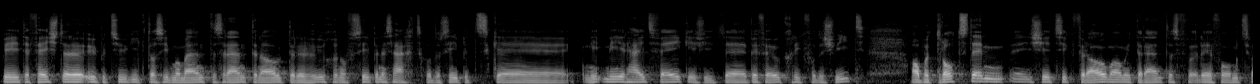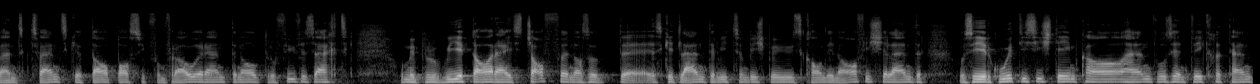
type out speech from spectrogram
bin der festen Überzeugung, dass im Moment das Rentenalter erhöhen auf 67 oder 70 äh, nicht mehrheitsfähig ist in der Bevölkerung der Schweiz. Aber trotzdem ist jetzt vor allem auch mit der Rentenreform 2020 die Anpassung vom Frauenrentenalter auf 65 und wir probieren Anreize zu schaffen. Also, es gibt Länder wie zum Beispiel skandinavische Länder, die sehr gute Systeme haben, die sie entwickelt haben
